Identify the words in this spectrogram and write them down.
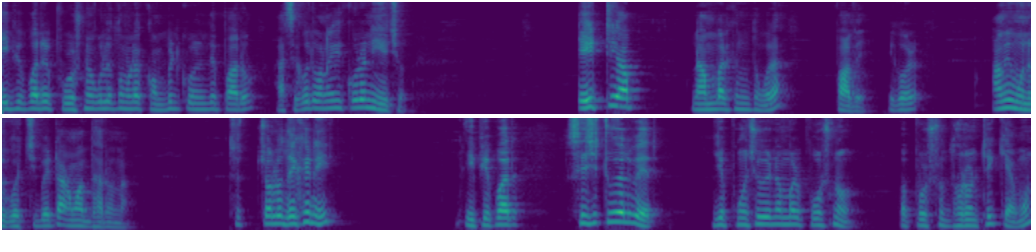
এই পেপারের প্রশ্নগুলো তোমরা কমপ্লিট করে নিতে পারো, আশা করি অনেকে করে নিয়েছো। এইটটি আপ নাম্বার কিন্তু তোমরা পাবে। এবার আমি মনে করছি এটা আমার ধারণা। চলো দেখে নিই, এই পেপার সিসি টুয়েলভের যে পঁয়ষট্টি নম্বর প্রশ্ন বা প্রশ্ন ধরন ঠিক কেমন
